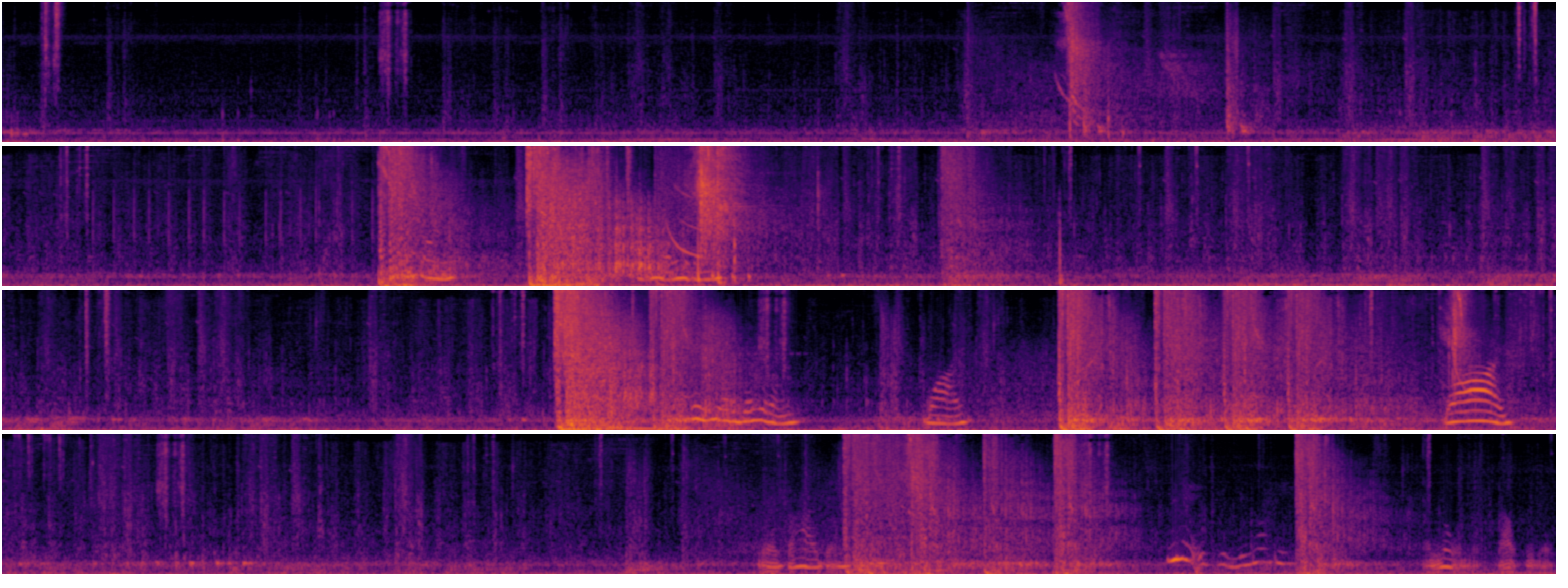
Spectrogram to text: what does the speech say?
He's on me. Oh, no, he's on me. Dude, you gotta go hit him. Why? Why? Yeah, it's a high ground. You didn't put me on me. I know I'm not out for that.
